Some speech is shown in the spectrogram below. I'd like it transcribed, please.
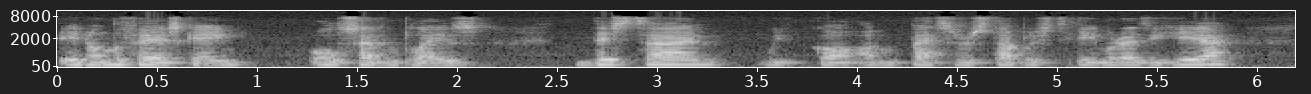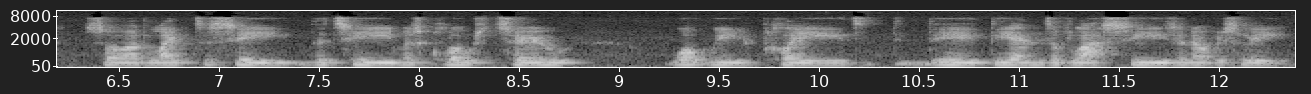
in on the first game, all seven players. This time we've got a better established team already here, so I'd like to see the team as close to what we played the the end of last season. Obviously,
